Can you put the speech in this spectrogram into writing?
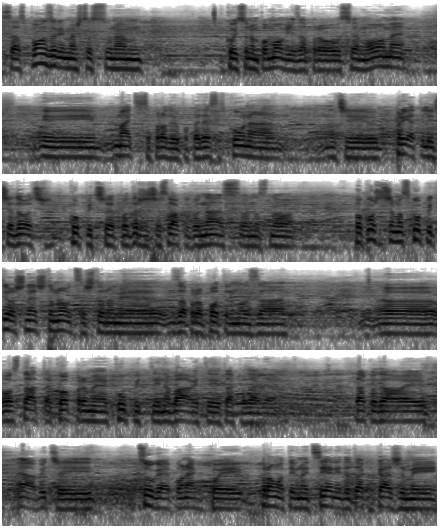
sa sponzorima što su nam, koji su nam pomogli zapravo u svemu ovome i majice se prodaju po 50 kuna, znači prijatelji će doći, kupit će, podržat će svakog od nas, odnosno pokušat ćemo skupiti još nešto novca što nam je zapravo potrebno za e, ostatak opreme, kupiti, nabaviti i tako dalje. Tako da, ovaj, evo, bit će i cuga je po nekakvoj promotivnoj cijeni, da tako kažem, i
